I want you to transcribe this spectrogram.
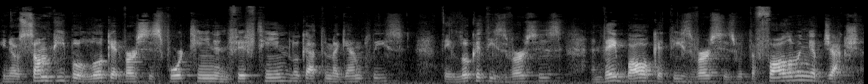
You know, some people look at verses 14 and 15. Look at them again, please. They look at these verses and they balk at these verses with the following objection.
